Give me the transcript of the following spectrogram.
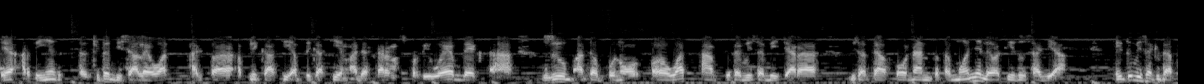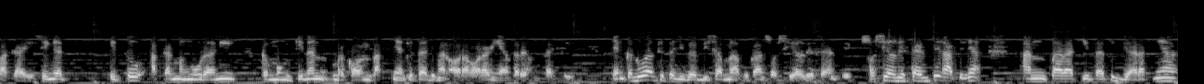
ya artinya eh, kita bisa lewat aplikasi-aplikasi yang ada sekarang seperti Webex, ah, Zoom ataupun eh, WhatsApp kita bisa bicara bisa teleponan ketemuannya lewat situ saja. Itu bisa kita pakai sehingga itu akan mengurangi kemungkinan berkontaknya kita dengan orang-orang yang terinfeksi. Yang kedua kita juga bisa melakukan social distancing. Social distancing artinya antara kita itu jaraknya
